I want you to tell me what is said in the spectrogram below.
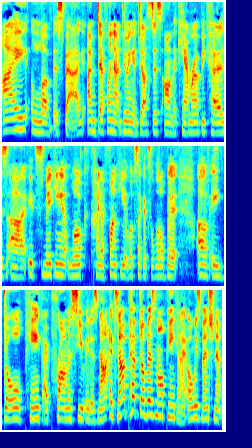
I love this bag. I'm definitely not doing it justice on the camera because uh, it's making it look kind of funky. It looks like it's a little bit of a dull pink. I promise you it is not. It's not Pepto-Bismol pink and I always mention it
